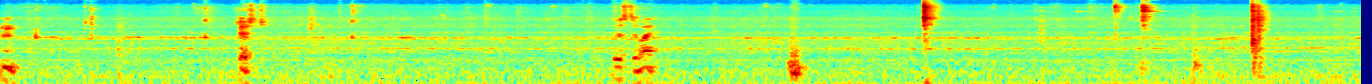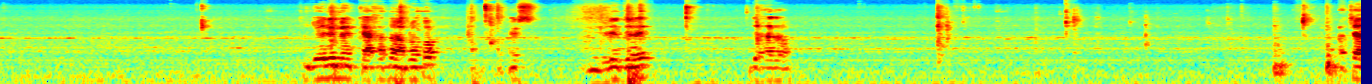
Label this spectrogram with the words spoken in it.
हम्म। टेस्ट। टेस्ट है भाई। डेली में क्या खाता हूँ आप लोग को? इस धीरे धीरे दिखाता हूँ अच्छा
